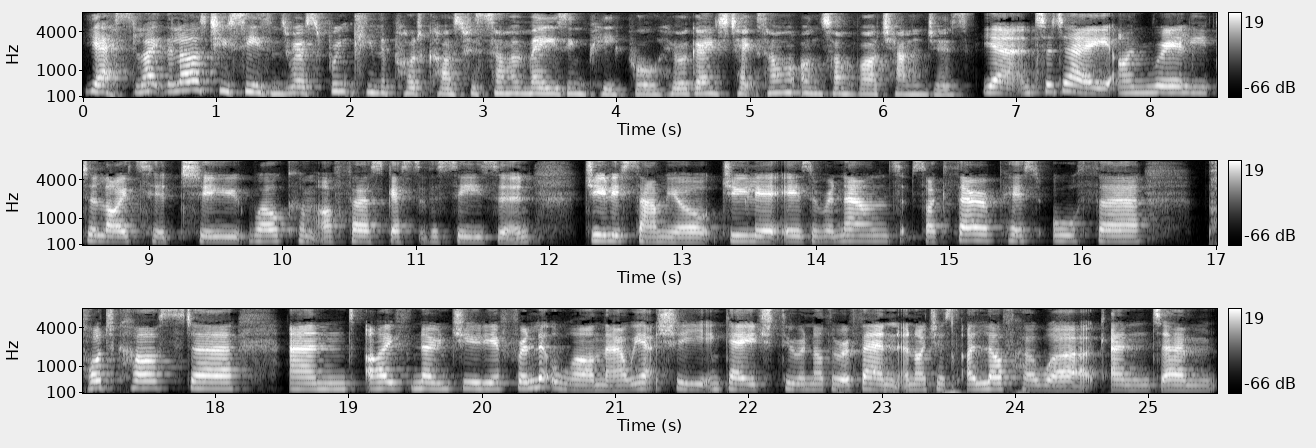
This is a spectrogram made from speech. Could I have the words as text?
Yes, like the last two seasons, we're sprinkling the podcast with some amazing people who are going to take some on some of our challenges. Yeah, and today I'm really delighted to welcome our first guest of the season, Julia Samuel. Julia is a renowned psychotherapist, author, podcaster and I've known Julia for a little while now. We actually engaged through another event and I just I love her work and um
